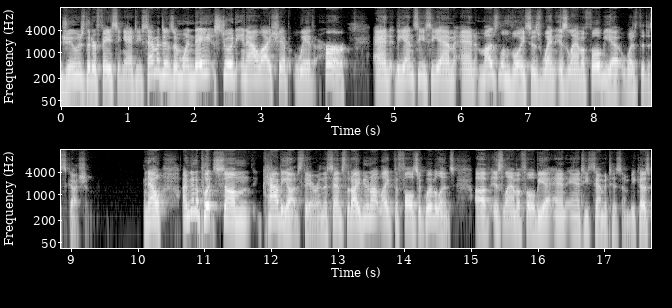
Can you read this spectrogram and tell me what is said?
Jews that are facing anti Semitism when they stood in allyship with her and the NCCM and Muslim voices when Islamophobia was the discussion. Now, I'm going to put some caveats there in the sense that I do not like the false equivalence of Islamophobia and anti Semitism because,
